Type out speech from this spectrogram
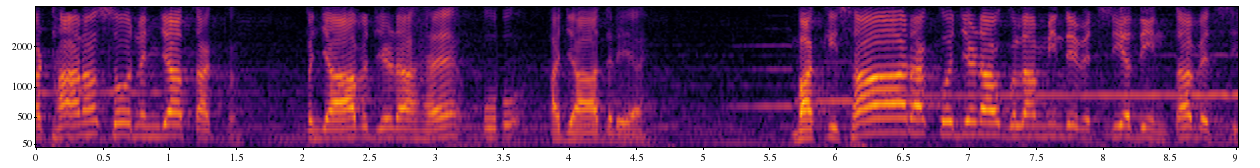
1849 ਤੱਕ ਪੰਜਾਬ ਜਿਹੜਾ ਹੈ, ਉਹ ਆਜ਼ਾਦ ਰਿਹਾ ਹੈ। ਬਾਕੀ ਸਾਰਾ ਕੁਝ ਜਿਹੜਾ ਉਹ ਗੁਲਾਮੀ ਦੇ ਵਿੱਚ ਸੀ, ਅਧੀਨਤਾ ਵਿੱਚ ਸੀ,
